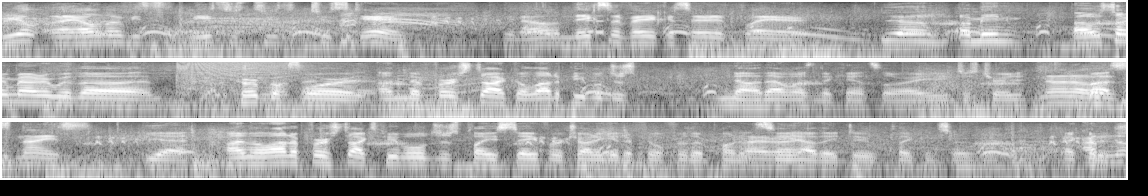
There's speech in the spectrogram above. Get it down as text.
real. I don't know if he's, he's just too, too scared. You know, Nick's a very conservative player. Yeah, I mean, I was talking about it with uh, Kurt before. On the first stock, a lot of people just. No, that wasn't a cancel, right? You just traded. No, no, But- it's nice. Yeah, on a lot of first stocks, people just play safer, try to get a feel for their opponent, Right, see right. how they do, play conservative. I no.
